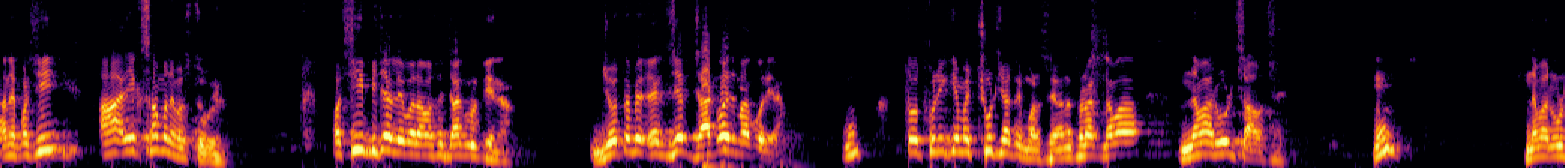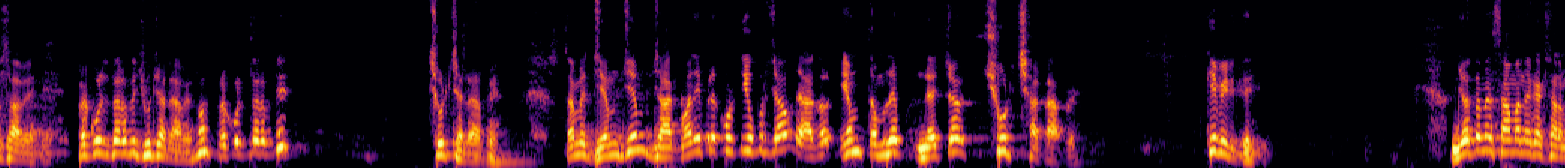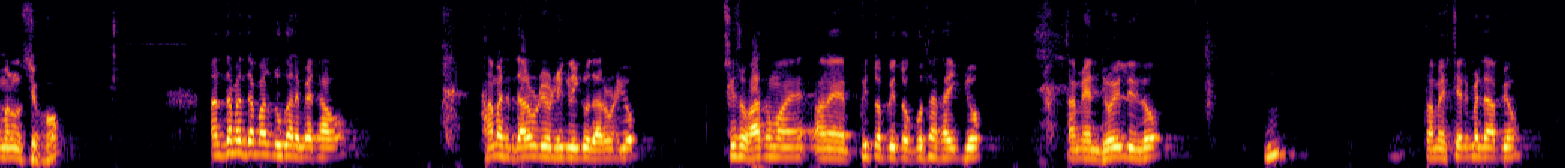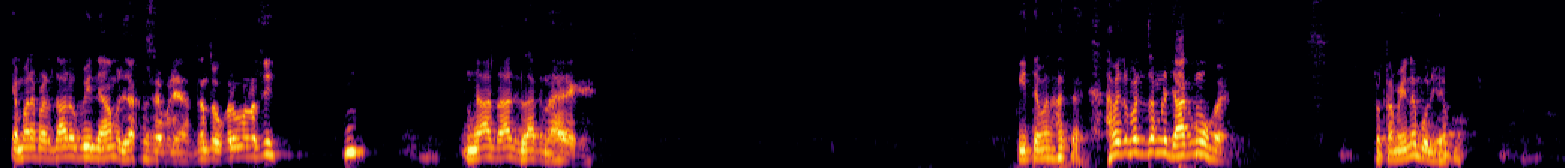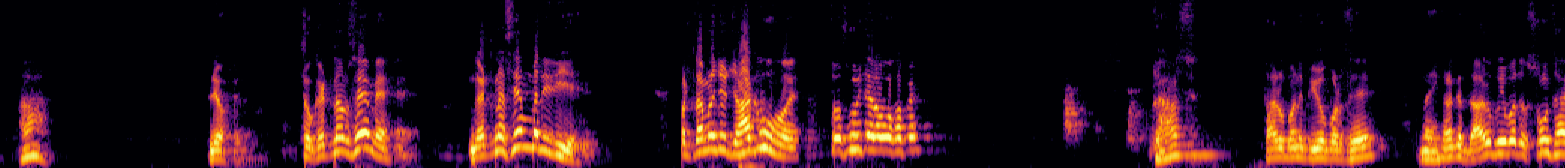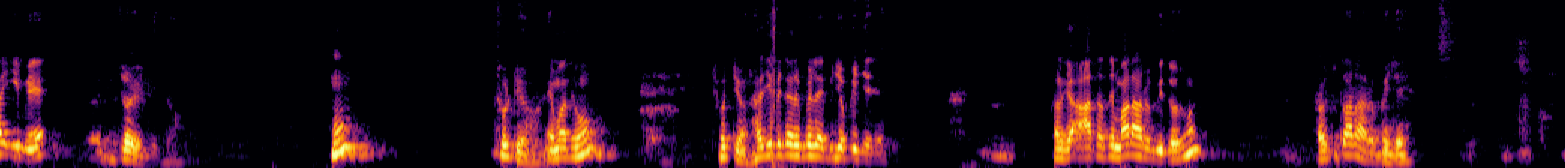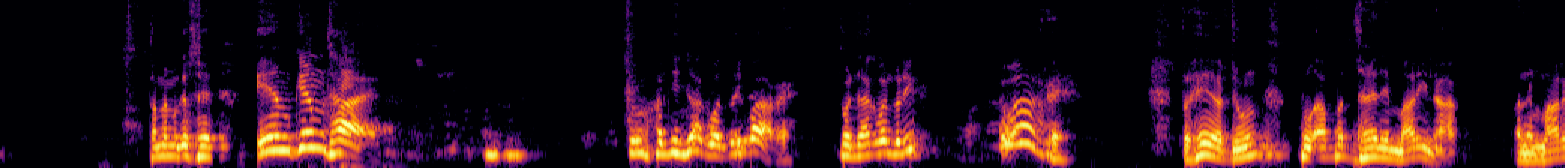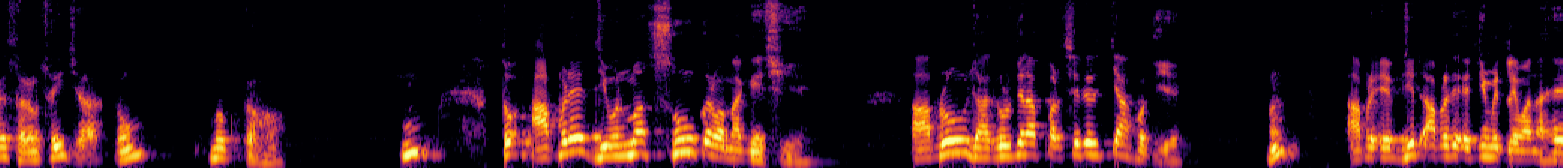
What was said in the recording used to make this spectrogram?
અને પછી આ એક સામાન્ય વસ્તુ હોય. પછી બીજા લેવલ આવે છે જાગૃતિના. જો તમે એક્ઝેક્ટ જાગવા જ માગો રહ્યા તો થોડીક એમાં છૂટછાટ મળશે અને થોડાક નવા નવા રૂલ્સ આવશે. નવા રૂલ્સ આવે. પ્રકૃતિ તરફથી છૂટછાટ આવે શું પ્રકૃતિ તરફથી છૂટછાટ આપે. તમે જેમ જેમ જાગવાની પ્રકૃતિ ઉપર જાઓ ને આગળ, એમ તમને નેચર છૂટછાટ આપે. કેવી રીતે? જો તમે સામાન્ય કક્ષાના મનુષ્ય હો અને તમે તમારી દુકાને બેઠા હો. સામેથી દારૂડીઓ નીકળી ગયો, દારૂડિયો. શીશો હાથમાં અને પીતો પીતો ગુથા ખાઈ ગયો. તમે એને જોઈ લીધો? તમે સ્ટેટમેન્ટ આપ્યો. કે મારે પાસે દારૂ પીને આમ જ રાખશે પડ્યા. ધંધો કરવો નથી. ના તો આજ લાગના હે કે. એ તમે હવે તો પછી તમને જાગવું હોય. તો તમે એને બોલી શકો. હા. લ્યો. તો ઘટના સેમ હે. ઘટના સેમ બની રહીએ પણ તમને જો જાગવું હોય, તો શું વિચારવો ખપે? જહાજ દારૂ મને પીવો પડશે નહીં. કારણ કે દારૂ પીવા તો શું થાય એ મેં જોઈ લીધું. હમ? છૂટ્યો. એમાંથી હું? છૂટ્યો. હજી બિચારી પેલે બીજો પીજે છે કારણ કે આ તો તે મારા હારું પીધો છું હવે તું તારા હારું પીજે તમે એમ કહેશે, એમ કેમ થાય? તો હજી જાગવા થોડીક વાર હે. તો જાગવા થોડીક વાર હે. તો હે અર્જુન, તું આ બધાને મારી નાખ અને મારે શરણ થઈ જા, તું મુક્ત હો? તો આપણે જીવનમાં શું કરવા માગીએ છીએ? આપણું જાગૃતિના પર્સેન્ટેજ ક્યાં હમ? આપણે એક્ઝિટ આપણે એચિવમેન્ટ લેવાના છે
